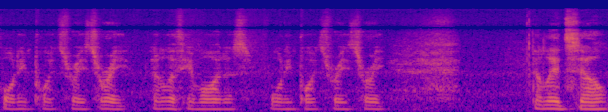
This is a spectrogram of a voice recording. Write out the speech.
14.33 and lithium ion is 14.33. The lead cell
